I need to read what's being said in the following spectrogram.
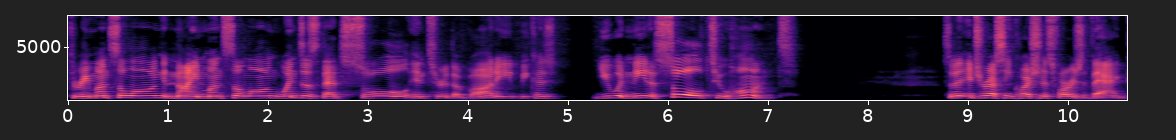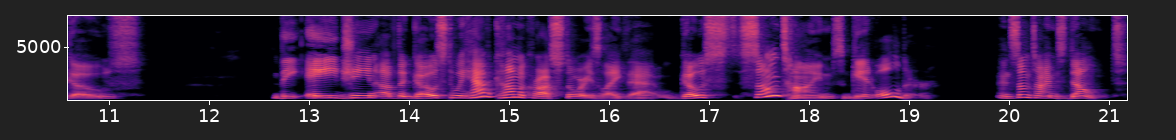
Three months along, nine months along? When does that soul enter the body? Because you would need a soul to haunt. So, interesting question as far as that goes the aging of the ghost. We have come across stories like that. Ghosts sometimes get older and sometimes don't.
